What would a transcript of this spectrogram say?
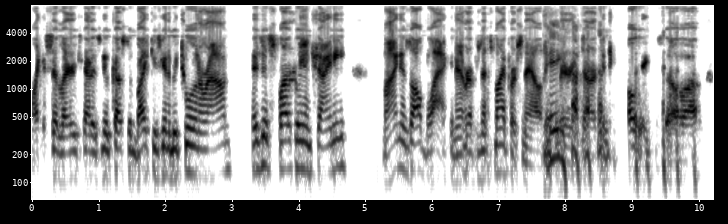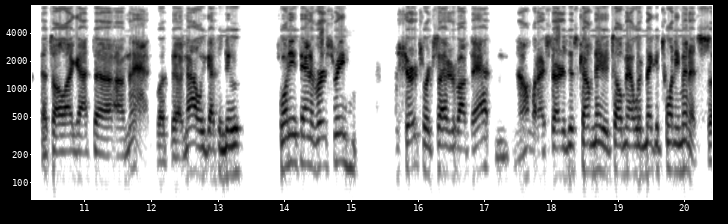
like I said, Larry's got his new custom bike. He's going to be tooling around. His is sparkly and shiny. Mine is all black, and that represents my personality. Very dark and holy. So uh, that's all I got uh, on that. But uh, now we got the new 20th anniversary shirts. We're excited about that. And, you know, when I started this company, they told me I would make it 20 minutes. So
